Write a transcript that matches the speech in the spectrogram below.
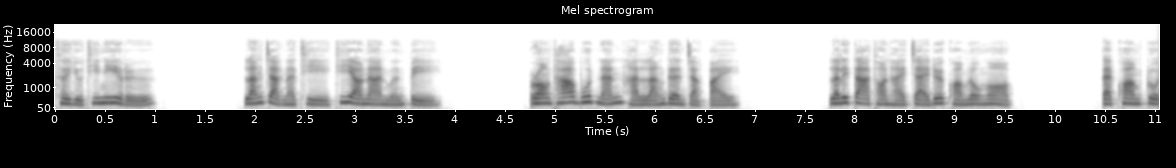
เธออยู่ที่นี่หรือ หลังจากนาทีที่ยาวนานเหมือนปี รองเท้าบูทนั้นหันหลังเดินจากไป ลลิตาถอนหายใจด้วยความโล่งงอก แต่ความกลัว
